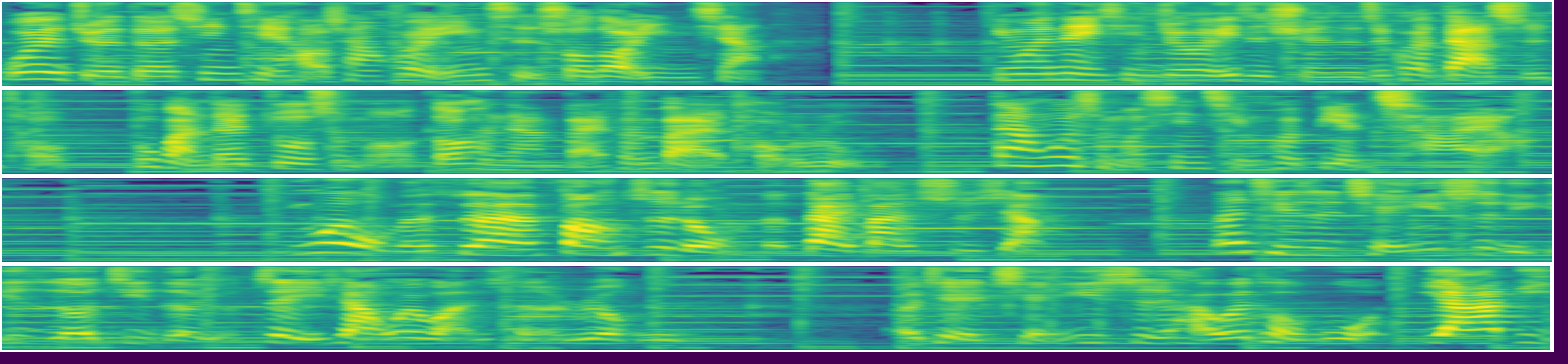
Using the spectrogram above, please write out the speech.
我也觉得心情好像会因此受到影响，因为内心就会一直悬着这块大石头，不管在做什么都很难百分百的投入。但为什么心情会变差呀？因为我们虽然放置了我们的代办事项，但其实潜意识里一直都记得有这一项未完成的任务，而且潜意识还会透过压力，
